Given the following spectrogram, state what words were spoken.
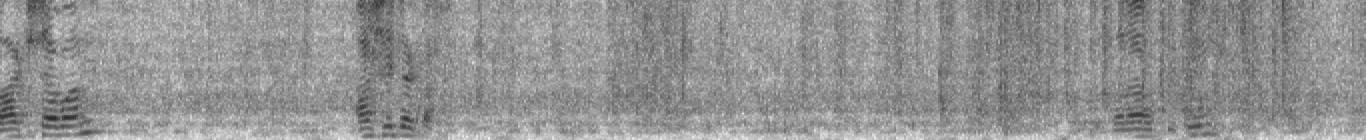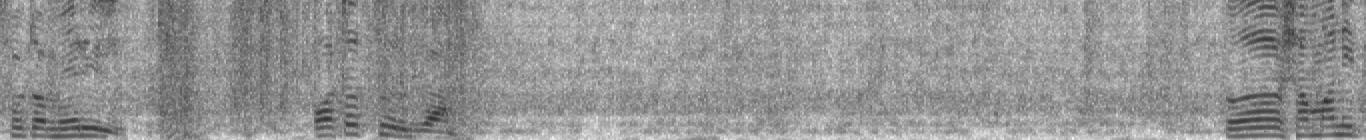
লাক্স সাবান, আশি টাকা। তারা আছে কি? ছোট মেরিল, পঁচাত্তর গ্রাম। তো সম্মানিত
